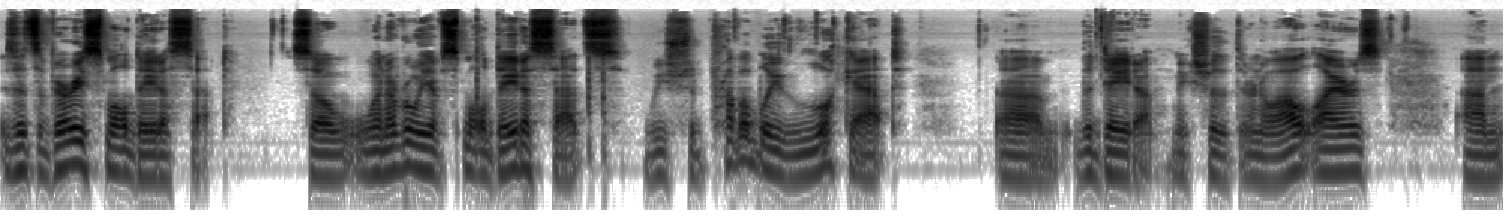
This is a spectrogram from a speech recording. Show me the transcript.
is it's a very small data set. So whenever we have small data sets, we should probably look at um, the data, make sure that there are no outliers. Um,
